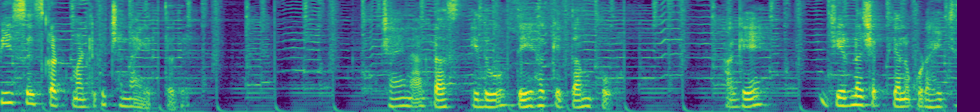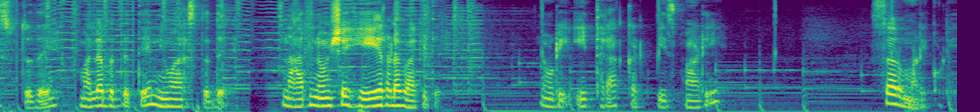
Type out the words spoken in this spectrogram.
ಪೀಸಸ್ ಕಟ್ ಮಾಡಲಿಕ್ಕೂ ಚೆನ್ನಾಗಿರ್ತದೆ. ಚೈನಾ ಗ್ರಾಸ್ ಇದು ದೇಹಕ್ಕೆ ತಂಪು. ಹಾಗೆ ಜೀರ್ಣಶಕ್ತಿಯನ್ನು ಕೂಡ ಹೆಚ್ಚಿಸುತ್ತದೆ, ಮಲಬದ್ಧತೆ ನಿವಾರಿಸ್ತದೆ. ನಾರಿನಾಂಶ ಹೇರಳವಾಗಿದೆ. ನೋಡಿ, ಈ ಥರ ಕಟ್ ಪೀಸ್ ಮಾಡಿ ಸರ್ವ್ ಮಾಡಿಕೊಡಿ.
